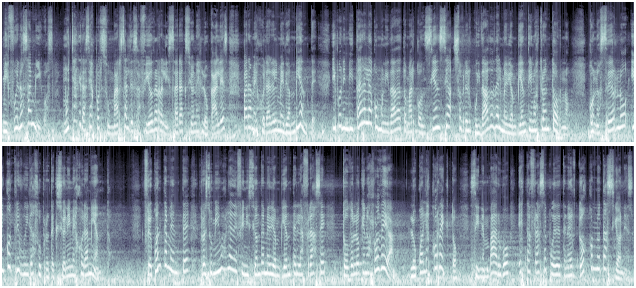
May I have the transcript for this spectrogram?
mis buenos amigos, muchas gracias por sumarse al desafío de realizar acciones locales para mejorar el medio ambiente y por invitar a la comunidad a tomar conciencia sobre el cuidado del medio ambiente y nuestro entorno, conocerlo y contribuir a su protección y mejoramiento. Frecuentemente resumimos la definición de medio ambiente en la frase todo lo que nos rodea, lo cual es correcto. Sin embargo, esta frase puede tener dos connotaciones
